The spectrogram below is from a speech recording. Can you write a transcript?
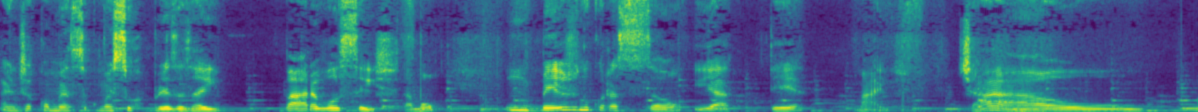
A gente já começa com umas surpresas aí para vocês, tá bom? Um beijo no coração e até mais. Tchau!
